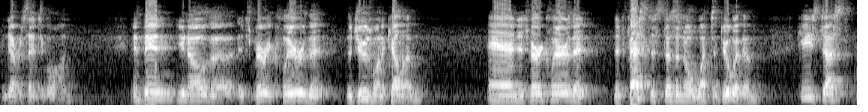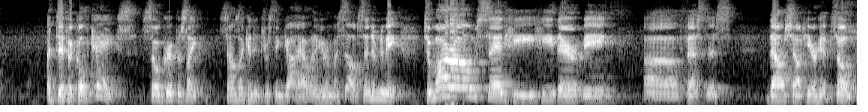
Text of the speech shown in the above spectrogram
and never sent him on. And then, you know, the it's very clear that the Jews want to kill him. And it's very clear that, that Festus doesn't know what to do with him. He's just a difficult case. So Agrippa's like, sounds like an interesting guy. I want to hear him myself. Send him to me. Tomorrow, said he, he there being uh, Festus, thou shalt hear him. So,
